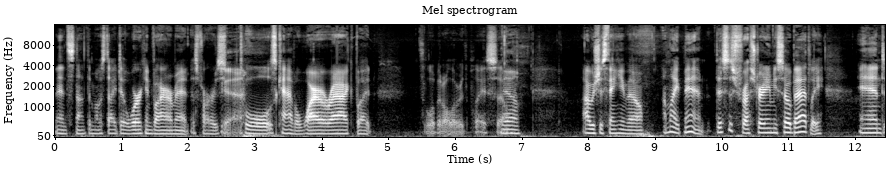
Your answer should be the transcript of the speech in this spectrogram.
And it's not the most ideal work environment as far as Yeah. tools. Kind of a wire rack, but it's a little bit all over the place. So yeah I was just thinking though, I'm like, man, this is frustrating me so badly. And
